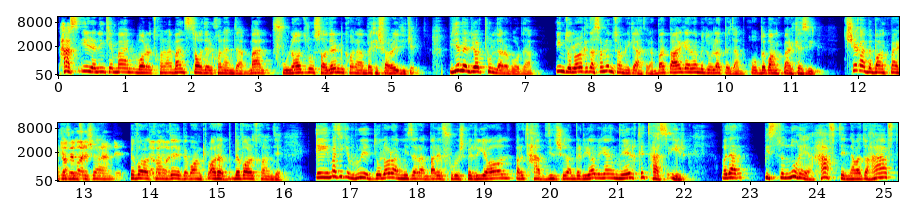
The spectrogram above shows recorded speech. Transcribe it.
پس این یعنی که من وارد کنم من صادر کنندم. من فولاد رو صادر می‌کنم به کشورهای دیگه. یه میلیارد پول در آوردم این دلار که دستم نمی‌تونم نگه دارم. باید برگردم به دولت بدم. خب به بانک مرکزی. چقدر به بانک مرکزی میفروشن؟ به وارد کننده به بانک آره به وارد کننده قیمتی که روی دلار هم می‌ذارن برای فروش به ریال برای تبدیل شدن به ریال بگن نرخ تسعیر. و در 29 هفته 97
